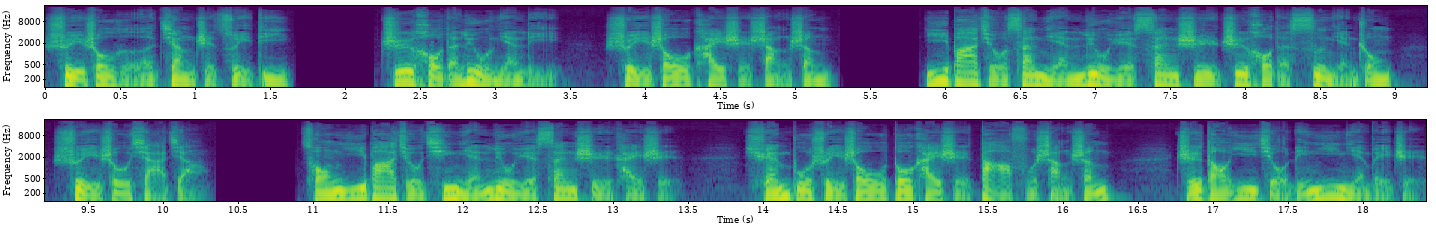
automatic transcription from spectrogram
税收额降至最低。之后的六年里，税收开始上升。1893年6月30日之后的四年中，税收下降。从1897年6月30日开始。全部税收都开始大幅上升，直到一九零一年为止。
